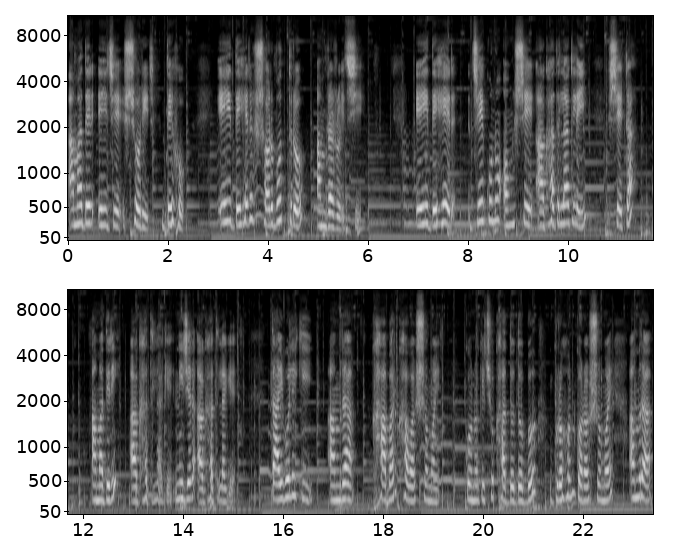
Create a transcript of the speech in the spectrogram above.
আমাদের এই যে শরীর, দেহ এই দেহের সর্বত্র আমরা রয়েছি। এই দেহের যে কোনো অংশে আঘাত লাগলেই সেটা আমাদেরই আঘাত লাগে, নিজের আঘাত লাগে। তাই বলে কি, আমরা খাবার খাওয়ার সময়, কোনো কিছু খাদ্যদ্রব্য গ্রহণ করার সময় আমরা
